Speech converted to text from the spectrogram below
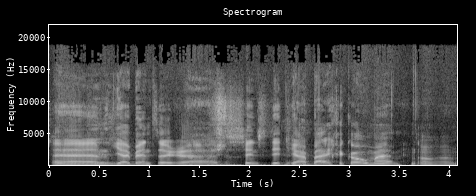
En jij bent er eh, sinds dit jaar bijgekomen. hè? Ehm,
